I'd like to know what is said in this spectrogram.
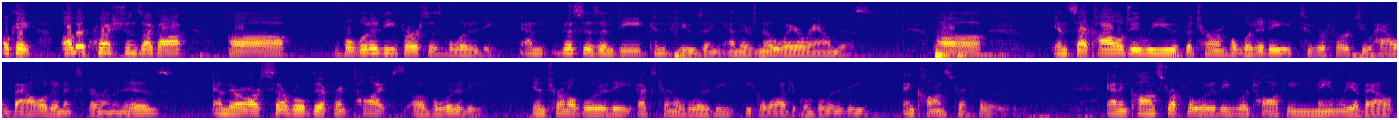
Okay, other questions I got, uh, validity versus validity. And this is indeed confusing, and there's no way around this. Uh, in psychology, we use the term validity to refer to how valid an experiment is, and there are several different types of validity internal validity, external validity, ecological validity, and construct validity. And in construct validity, we're talking mainly about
